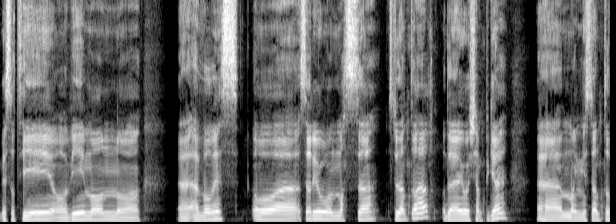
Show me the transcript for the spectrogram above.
Viserti og Vimon og Evervis. Og eh, så er det jo masse studenter her, og det er jo kjempegøy. Mange studenter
